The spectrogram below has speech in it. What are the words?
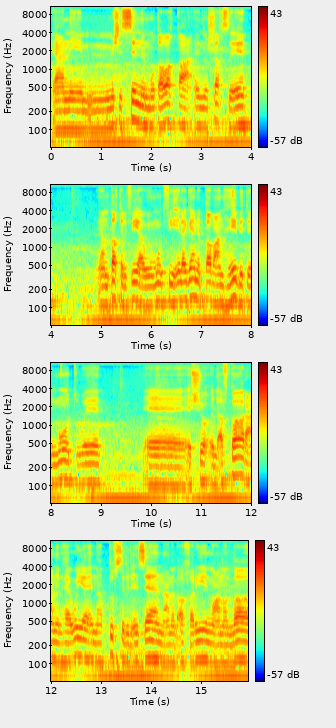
يعني مش السن المتوقع إنه الشخص إيه ينتقل فيه أو يموت فيه. إلى جانب طبعا هيبة الموت و الأفكار عن الهاوية إنها بتفصل الإنسان عن الآخرين وعن الله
